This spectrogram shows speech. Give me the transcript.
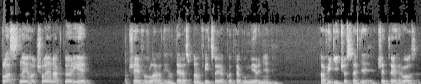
Vlastného člena, ktorý je šéf vlády. No teraz pán Fico je ako tak umiernený a vidí, čo sa deje, že to je hrôza.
